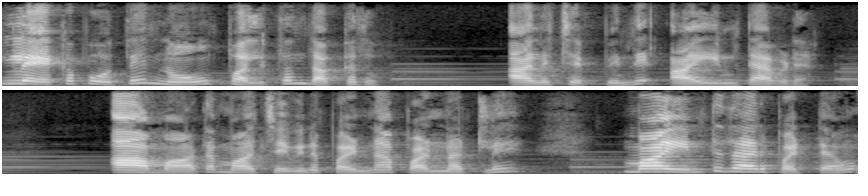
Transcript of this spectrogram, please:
లేకపోతే నోవు ఫలితం దక్కదు అని చెప్పింది ఆ ఇంటి ఆవిడ. ఆ మాట మా చెవిన పడినా పడినట్లే మా ఇంటి దారి పట్టాం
